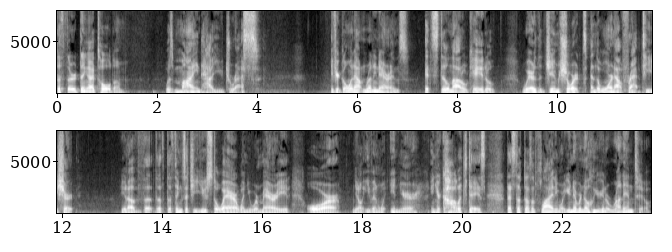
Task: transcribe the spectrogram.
The third thing I told him was mind how you dress. If you're going out and running errands, it's still not okay to wear the gym shorts and the worn out frat t shirt. You know, the, the, the things that you used to wear when you were married or, you know, even in your in your college days. That stuff doesn't fly anymore. You never know who you're going to run into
